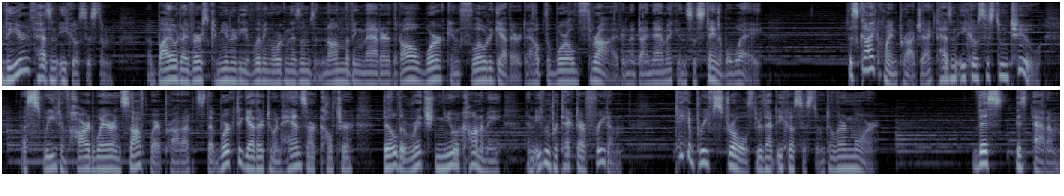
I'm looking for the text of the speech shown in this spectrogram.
The Earth has an ecosystem, a biodiverse community of living organisms and non living matter that all work and flow together to help the world thrive in a dynamic and sustainable way. The Skycoin project has an ecosystem too, a suite of hardware and software products that work together to enhance our culture, build a rich new economy, and even protect our freedom. Take a brief stroll through that ecosystem to learn more. This is Adam.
